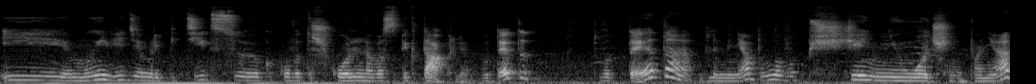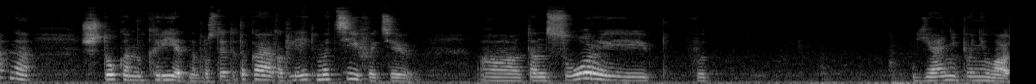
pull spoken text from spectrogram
и мы видим репетицию какого-то школьного спектакля. Вот это, вот это для меня было вообще не очень понятно, что конкретно. Просто это такая, как лейтмотив, эти э, танцоры, и я не поняла,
